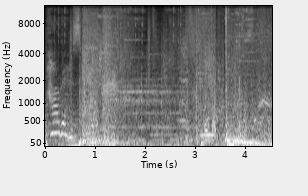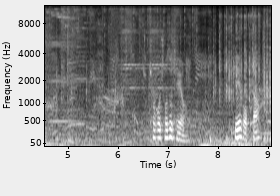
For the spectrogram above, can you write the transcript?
파괴했습니다. 저거 줘도 돼요 피해가 없다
